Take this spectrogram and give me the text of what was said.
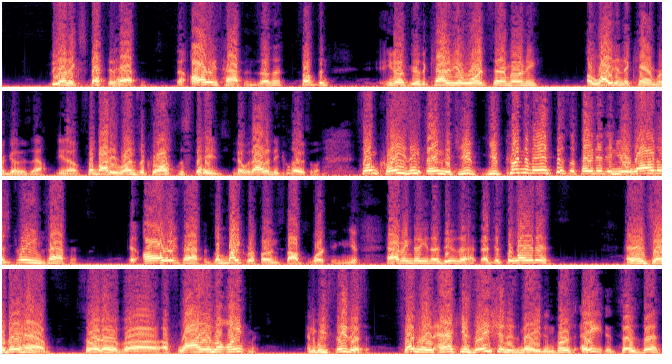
the unexpected happens. That always happens, doesn't it? Something, you know, if you're at the Academy Award ceremony, a light in the camera goes out. You know, somebody runs across the stage, you know, without any clothes. Some crazy thing that you, you couldn't have anticipated in your wildest dreams happens. It always happens. The microphone stops working and you're having to, you know, do that. That's just the way it is. And so they have sort of uh, a fly in the ointment. And we see this. Suddenly an accusation is made. In verse 8 it says this,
